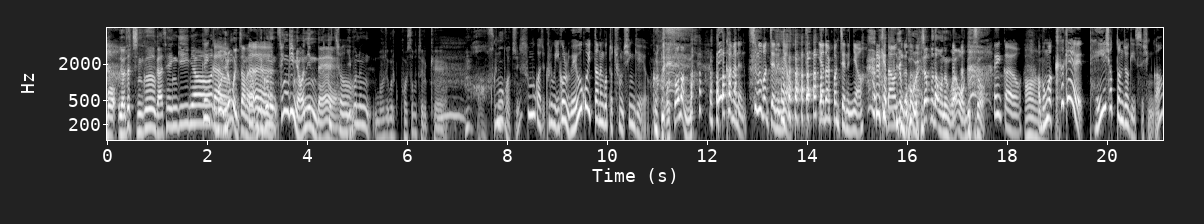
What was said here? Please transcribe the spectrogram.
뭐 여자친구가 생기면 그러니까요. 뭐 이런 거 있잖아요. 근데 네. 그거는 생기면인데 그쵸. 이분은 뭐지 그렇게 벌써부터 이렇게 스무 가지? 스무 가지. 그리고 이걸 외우고 있다는 것도 좀 신기해요. 그럼 뭐 써놨나? 띡 하면은 스무 번째는요. 띡 여덟 번째는요. 이렇게 나오는 이게 거죠. 뭐왜 자꾸 나오는 거야? 어디서? 그러니까요. 아유. 아, 뭔가 크게 데이셨던 적이 있으신가?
